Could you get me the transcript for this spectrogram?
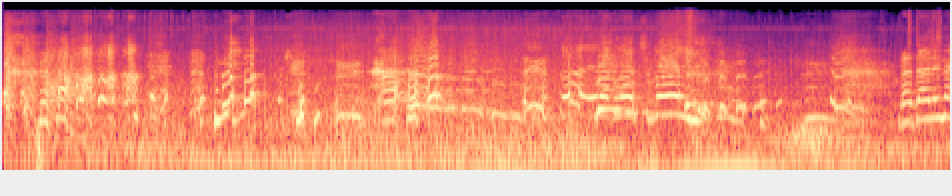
Ilang clutch boy! Nadali na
